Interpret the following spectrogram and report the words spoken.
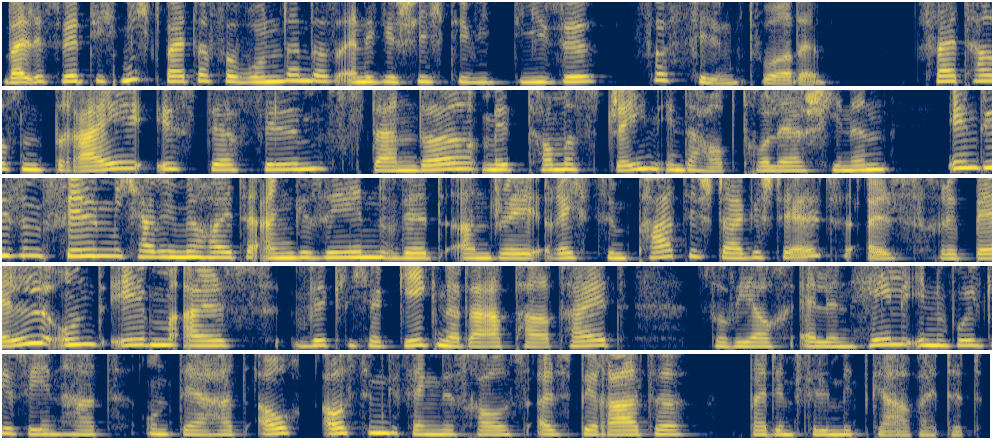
weil es wird dich nicht weiter verwundern, dass eine Geschichte wie diese verfilmt wurde. 2003 ist der Film Stander mit Thomas Jane in der Hauptrolle erschienen. In diesem Film, ich habe ihn mir heute angesehen, wird Andre recht sympathisch dargestellt, als Rebell und eben als wirklicher Gegner der Apartheid, so wie auch Alan Hale ihn wohl gesehen hat, und der hat auch aus dem Gefängnis raus als Berater bei dem Film mitgearbeitet.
